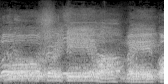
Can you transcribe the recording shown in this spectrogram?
Душу й тіло ми положим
